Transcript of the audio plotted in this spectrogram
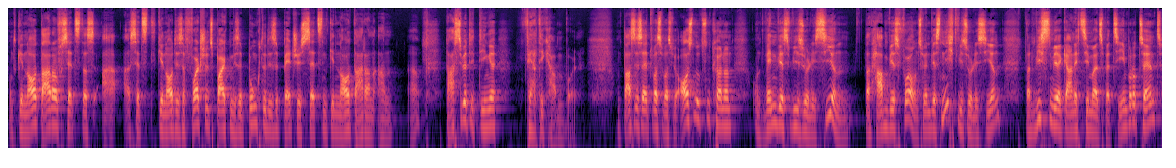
Und genau darauf setzt, das, äh, setzt genau dieser Fortschrittsbalken, diese Punkte, diese Badges setzen genau daran an. Ja, dass wir die Dinge fertig haben wollen. Und das ist etwas, was wir ausnutzen können. Und wenn wir es visualisieren, dann haben wir es vor uns. Wenn wir es nicht visualisieren, dann wissen wir gar nicht, sind wir jetzt bei 10%.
